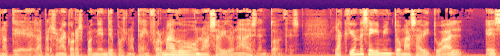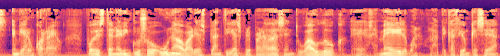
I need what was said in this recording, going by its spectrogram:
la persona correspondiente pues no te ha informado o no ha sabido nada desde entonces. La acción de seguimiento más habitual es enviar un correo Puedes tener incluso una o varias plantillas preparadas en tu Outlook, eh, Gmail, bueno, la aplicación que sea,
